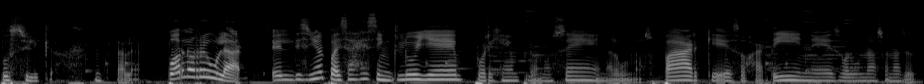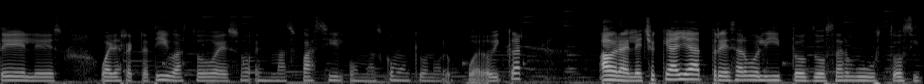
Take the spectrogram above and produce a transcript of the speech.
Por lo regular, el diseño del paisaje se incluye, por ejemplo, no sé, en algunos parques o jardines o algunas zonas de hoteles o áreas recreativas, todo eso es más fácil o más común que uno lo pueda ubicar. Ahora, el hecho que haya tres arbolitos, dos arbustos y,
